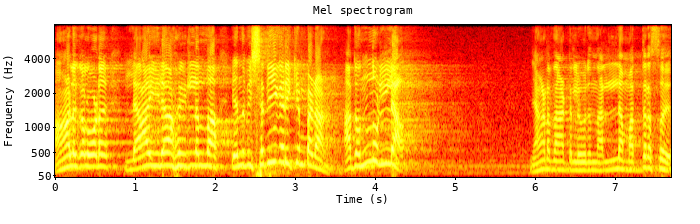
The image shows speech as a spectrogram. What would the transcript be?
ആളുകളോട് ലാ ഇലാഹ ഇല്ലല്ല എന്ന് വിശദീകരിക്കുമ്പോഴാണ്. അതൊന്നുമില്ല. ഞങ്ങളുടെ നാട്ടിൽ ഒരു നല്ല മദ്രസ്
